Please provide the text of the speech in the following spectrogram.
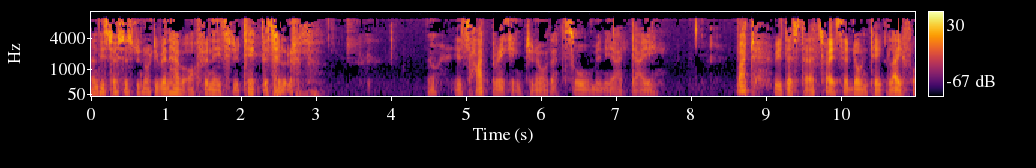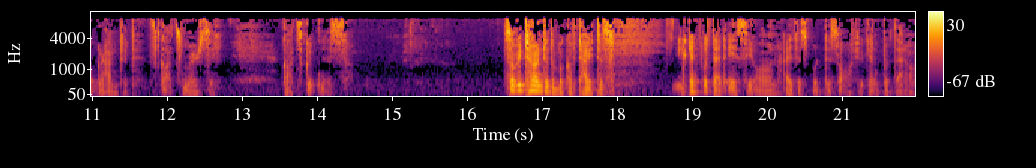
And these churches do not even have orphanage to take the children. no, it's heartbreaking to know that so many are dying. But we just, that's why I said don't take life for granted. It's God's mercy, God's goodness. So we turn to the book of Titus. You can put that AC on. I just put this off. You can put that on.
